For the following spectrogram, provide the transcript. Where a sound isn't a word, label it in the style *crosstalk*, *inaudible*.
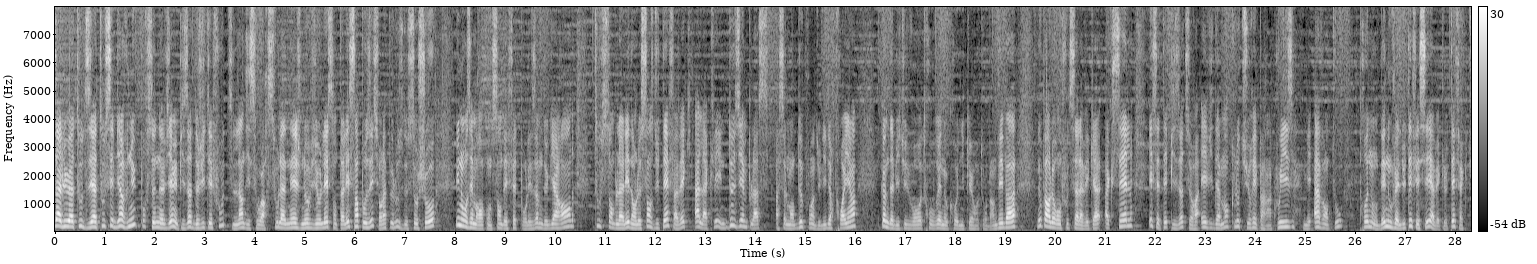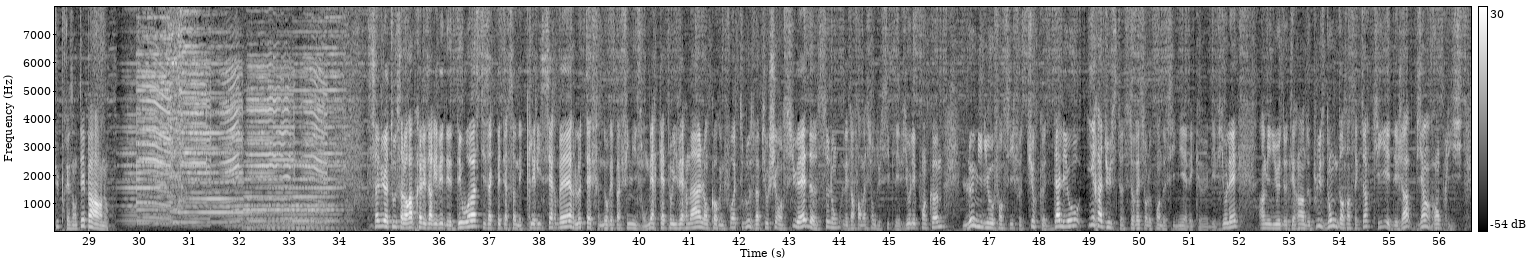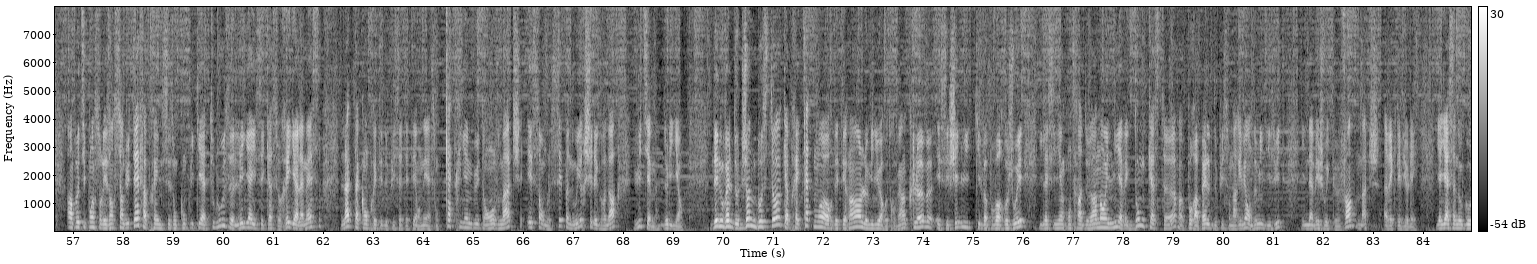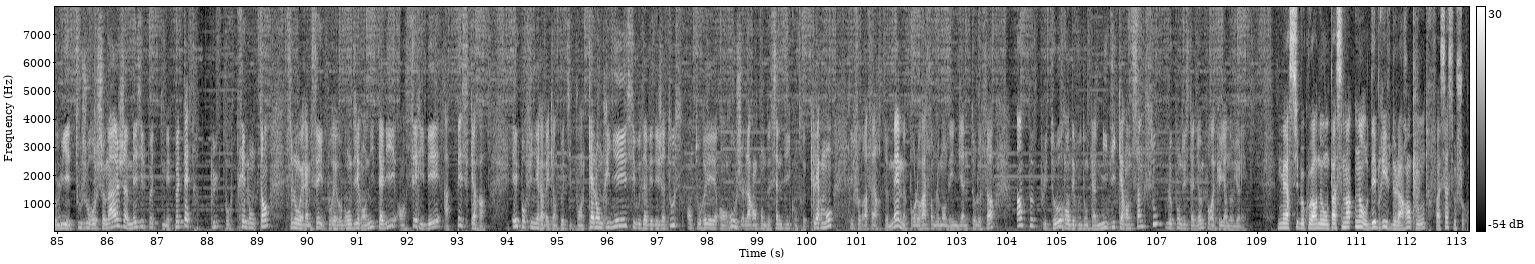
Salut à toutes et à tous et bienvenue pour ce neuvième épisode de JT Foot. Lundi soir, sous la neige, nos violets sont allés s'imposer sur la pelouse de Sochaux. Une onzième rencontre sans défaite pour les hommes de Garande. Tout semble aller dans le sens du TEF avec à la clé une deuxième place, à seulement deux points du leader troyen. Comme d'habitude, vous retrouverez nos chroniqueurs autour d'un débat. Nous parlerons futsal avec Axel et cet épisode sera évidemment clôturé par un quiz. Mais avant tout, prenons des nouvelles du TFC avec le TEF Actu présenté par Arnaud. Salut à tous, alors après les arrivées des Dewast, Isaac Peterson et Cléry Cerber, le TEF n'aurait pas fini son mercato hivernal. Encore une fois, Toulouse va piocher en Suède. Selon les informations du site lesviolets.com, le milieu offensif turc d'Aléo Iraduste serait sur le point de signer avec euh, les Violets. Un milieu de terrain de plus donc dans un secteur qui est déjà bien rempli. Un petit point sur les anciens du TEF. Après une saison compliquée à Toulouse, Leia Iseka se régale à Metz. L'attaquant prêté depuis cet été en est à son quatrième but en 11 matchs et semble s'épanouir chez les Grenats, 8 de Ligue 1. Des nouvelles de John Bostock. Après 4 mois hors des terrains, le milieu a retrouvé un club et c'est chez lui qu'il va pouvoir rejouer. Il a signé un contrat de 1 an et demi avec Doncaster. Pour rappel, depuis son arrivée en 2018, il n'avait joué que 20 matchs avec les Violets. Yaya Sanogo, lui, est toujours au chômage, mais peut-être plus pour très longtemps. Selon RMC, il pourrait rebondir en Italie, en Série B, à Pescara. Et pour finir avec un petit point calendrier, si vous avez déjà tous entouré en rouge la rencontre de samedi contre Clermont, il faudra faire de même pour le rassemblement des Indians Tolosa un peu plus tôt. Rendez-vous donc à midi 45 sous le pont du stadium pour accueillir nos violets. Merci beaucoup Arnaud, on passe maintenant au débrief de la rencontre face à Sochaux.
